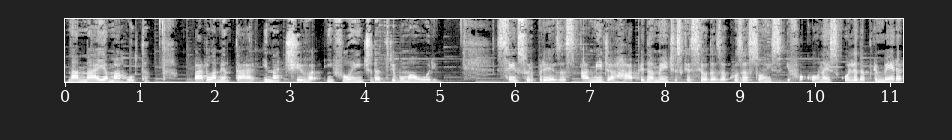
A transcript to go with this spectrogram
Nanaya Mahuta, parlamentar e nativa influente da tribo Maori. Sem surpresas, a mídia rapidamente esqueceu das acusações e focou na escolha da primeira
